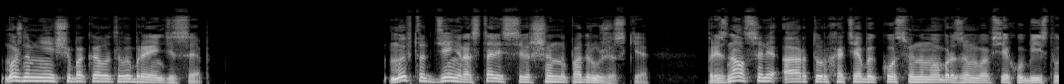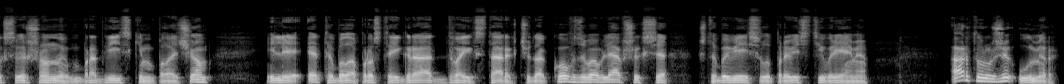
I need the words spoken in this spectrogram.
Можно мне еще бокал этого бренди, Сэп? Мы в тот день расстались совершенно по-дружески. Признался ли Артур хотя бы косвенным образом во всех убийствах, совершенных бродвейским палачом, или это была просто игра двоих старых чудаков, забавлявшихся, чтобы весело провести время? Артур уже умер.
